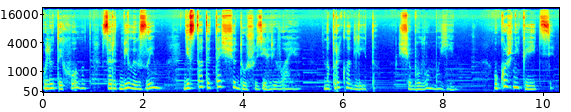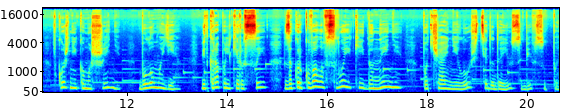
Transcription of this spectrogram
у лютий холод серед білих зим дістати те, що душу зігріває, наприклад, літо, що було моїм. У кожній квітці, в кожній комашині було моє від крапельки роси закуркувала в слоїки й донині, по чайній ложці додаю собі в супи.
